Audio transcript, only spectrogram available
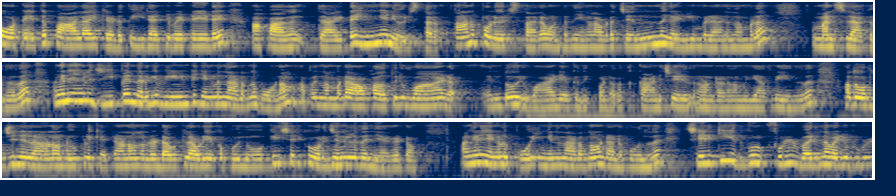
കോട്ടയത്ത് പാലായിക്കടുത്ത് ഈരാറ്റുപേട്ടയുടെ ആ ഭാഗത്തായിട്ട് ഇങ്ങനെ ഒരു സ്ഥലം തണുപ്പുള്ള ഒരു സ്ഥലമുണ്ടെന്ന് ഞങ്ങൾ അവിടെ ചെന്ന് കഴിയുമ്പോഴാണ് നമ്മൾ മനസ്സിലാക്കുന്നത്. അങ്ങനെ ഞങ്ങൾ ജീപ്പിൽ നിന്ന് ഇറങ്ങി വീണ്ടും ഞങ്ങൾ നടന്നു പോകണം അപ്പം നമ്മുടെ ആ ഭാഗത്തൊരു വാഴ എന്തോ ഒരു വാഴയൊക്കെ നിൽപ്പുണ്ട് അതൊക്കെ കാണിച്ചു തരുന്നതുകൊണ്ടാണ് നമ്മൾ യാത്ര ചെയ്യുന്നത്. അത് ഒറിജിനലാണോ ഡ്യൂപ്ലിക്കേറ്റ് ആണോ എന്നുള്ള ഡൗട്ടിൽ അവിടെയൊക്കെ പോയി നോക്കി. ശരിക്കും ഒറിജിനൽ തന്നെയാണ് കേട്ടോ. അങ്ങനെ ഞങ്ങൾ പോയി ഇങ്ങനെ നടന്നുകൊണ്ടാണ് പോകുന്നത്. ശരിക്കും ഇത് ഫുൾ വരുന്ന വഴി ഫുൾ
